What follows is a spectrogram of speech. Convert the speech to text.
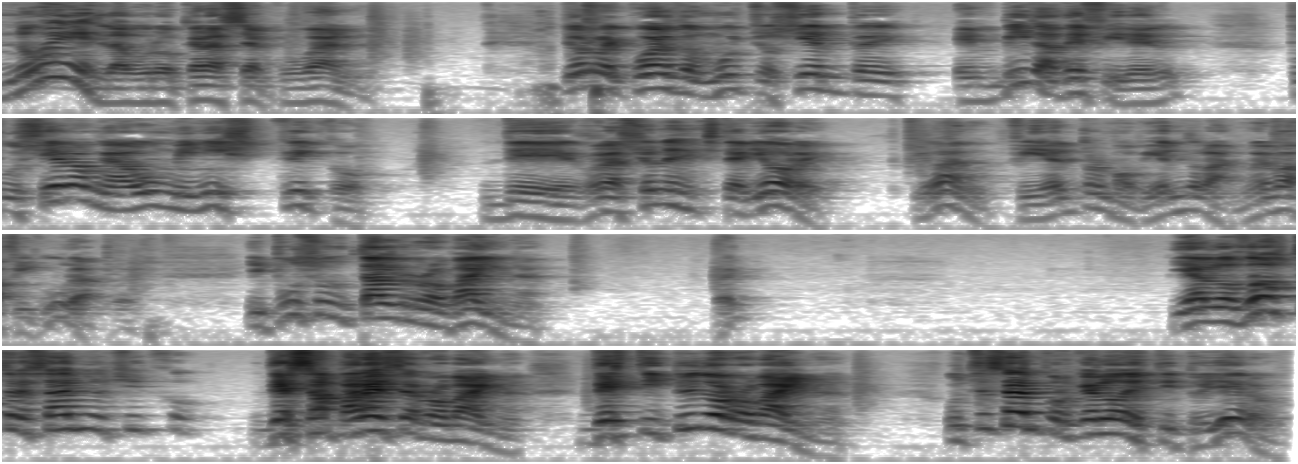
no es la burocracia cubana. Yo recuerdo mucho siempre en vida de Fidel, pusieron a un ministrico de Relaciones Exteriores, Iván, Fidel promoviendo la nueva figura, pues, y puso un tal Robaina. Y a los dos, tres años, chicos, desaparece Robaina, destituido Robaina. ¿Ustedes saben por qué lo destituyeron?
